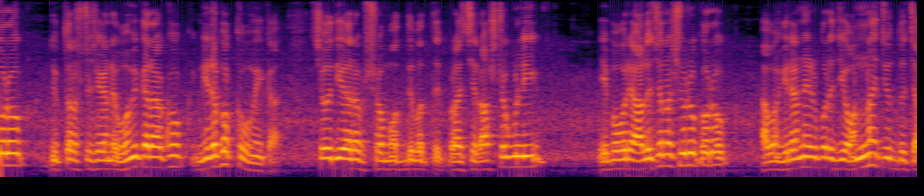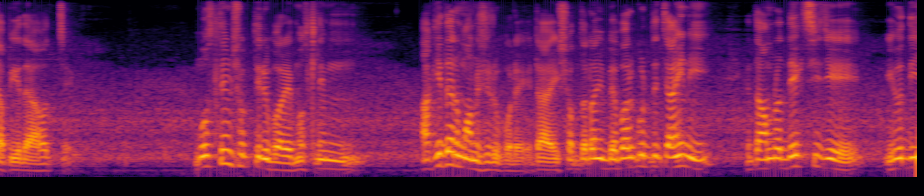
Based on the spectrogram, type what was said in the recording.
করুক, যুক্তরাষ্ট্র সেখানে ভূমিকা রাখুক, নিরপেক্ষ ভূমিকা। সৌদি আরব সহ মধ্যবর্তী প্রাচ্যের রাষ্ট্রগুলি এ ব্যাপারে আলোচনা শুরু করুক এবং ইরানের উপরে যে অন্যায় যুদ্ধ চাপিয়ে দেওয়া হচ্ছে, মুসলিম শক্তির উপরে, মুসলিম আকিদার মানুষের উপরে, এটা এই শব্দটা আমি ব্যবহার করতে চাইনি, কিন্তু আমরা দেখছি যে ইহুদি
